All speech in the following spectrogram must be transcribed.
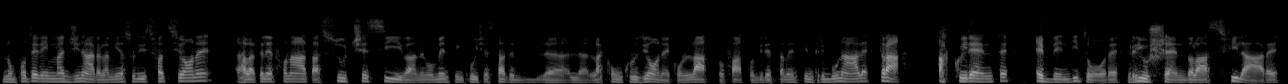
Non potete immaginare la mia soddisfazione alla telefonata successiva, nel momento in cui c'è stata la, la conclusione con l'atto fatto direttamente in tribunale, tra acquirente e venditore, riuscendola a sfilare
